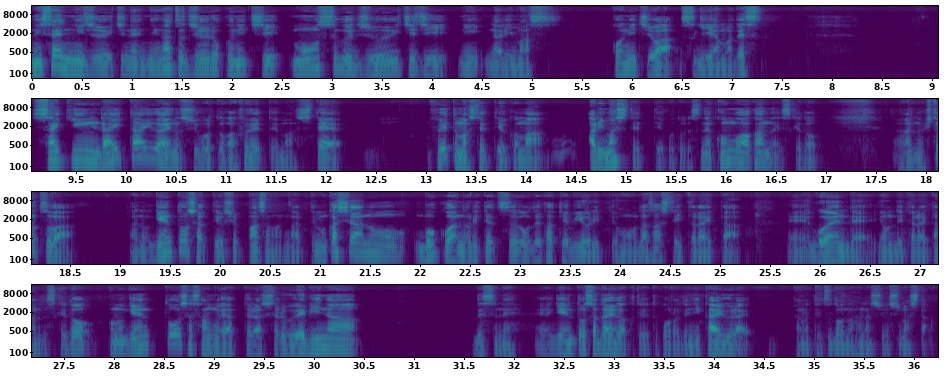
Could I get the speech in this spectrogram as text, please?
2021年2月16日、もうすぐ11時になります。こんにちは、杉山です。最近、ライター以外の仕事が増えてまして、増えてましてっていうか、まあ、ありましてっていうことですね。今後わかんないですけど、あの、一つは、あの、幻冬舎っていう出版社さんがあって、昔あの、僕は乗り鉄お出かけ日和っていう本を出させていただいた、えー、ご縁で読んでいただいたんですけど、この幻冬舎さんがやってらっしゃるウェビナーですね。えー、幻冬舎大学というところで2回ぐらい、あの、鉄道の話をしました。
